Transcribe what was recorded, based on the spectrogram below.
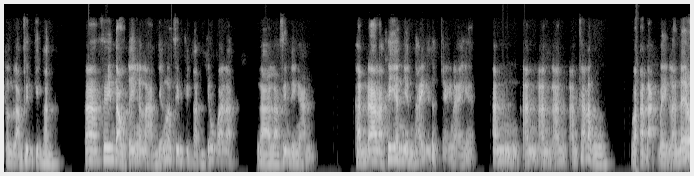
từ làm phim truyền hình. Ha, phim đầu tiên anh làm vẫn là phim truyền hình chứ không phải là là là phim điện ảnh. Thành ra là khi anh nhìn thấy cái thực trạng này anh anh anh anh anh khá là buồn. Và đặc biệt là nếu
